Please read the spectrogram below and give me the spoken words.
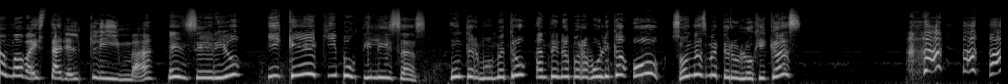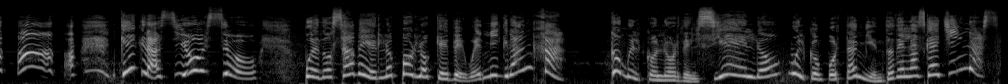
cómo va a estar el clima. ¿En serio? ¿Y qué equipo utilizas? ¿Un termómetro? ¿Antena parabólica? ¿O sondas meteorológicas? ¡Qué gracioso! Puedo saberlo por lo que veo en mi granja, como el color del cielo o el comportamiento de las gallinas.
